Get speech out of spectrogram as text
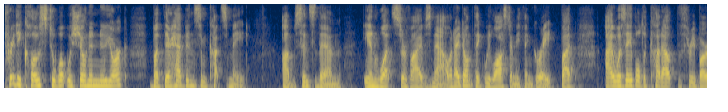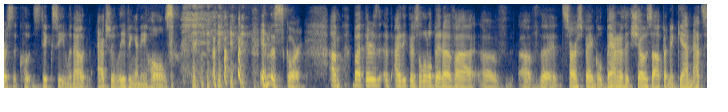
pretty close to what was shown in New York, but there have been some cuts made um, since then in what survives now. And I don't think we lost anything great, but I was able to cut out the three bars that quotes Dixie without actually leaving any holes in the score. Um, but there's, I think there's a little bit of uh, of of the Star Spangled Banner that shows up, and again, that's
